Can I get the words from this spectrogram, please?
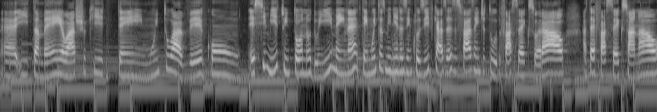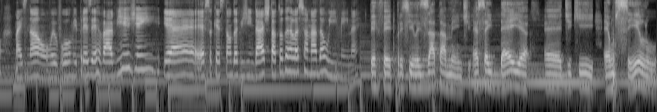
É, e também eu acho que tem muito a ver com esse mito em torno do ímen, né? Tem muitas meninas, inclusive, que às vezes fazem de tudo, faz sexo oral, até faz sexo anal, mas não, eu vou me preservar virgem, e é essa questão da virgindade está toda relacionada ao ímen, né? Perfeito, Priscila, exatamente. Essa ideia é, de que é um selo,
